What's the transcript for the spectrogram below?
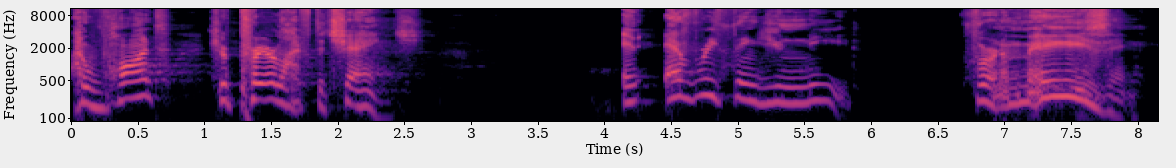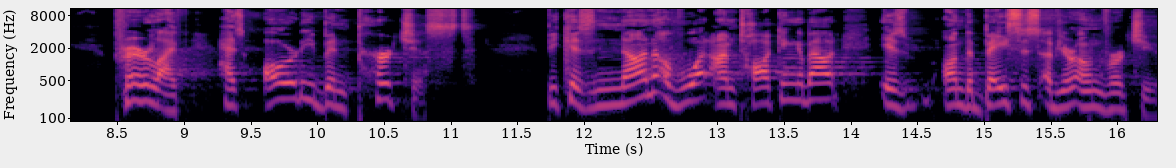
I want your prayer life to change. And everything you need for an amazing prayer life has already been purchased because none of what I'm talking about is on the basis of your own virtue.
